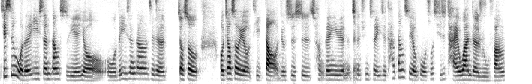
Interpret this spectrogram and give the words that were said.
其实我的医生当时也有，我的医生刚刚这个教授，侯教授也有提到，就是是长庚医院的陈训策医师，他当时有跟我说，其实台湾的乳房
